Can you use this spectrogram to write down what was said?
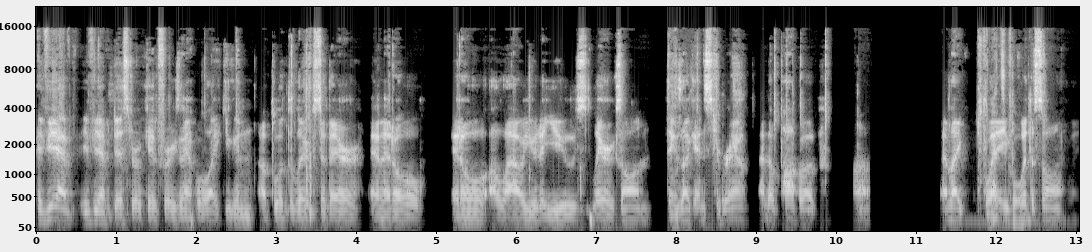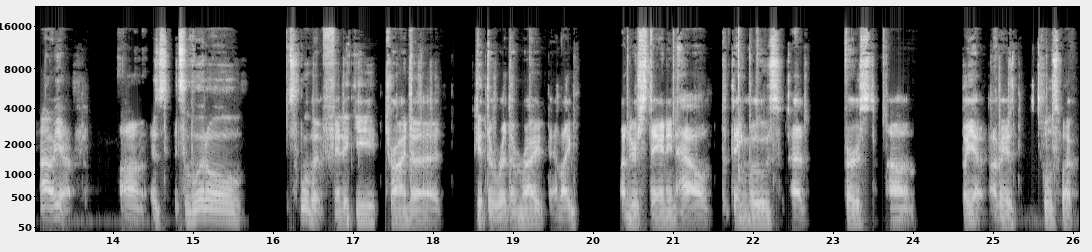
if you have if you have DistroKid, for example, like you can upload the lyrics to there, and it'll it'll allow you to use lyrics on things like Instagram, and they'll pop up uh, and like play cool. with the song. Oh yeah, um, it's it's a little it's a little bit finicky trying to get the rhythm right and like understanding how the thing moves at first. Um, but yeah, I mean it's cool as fuck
